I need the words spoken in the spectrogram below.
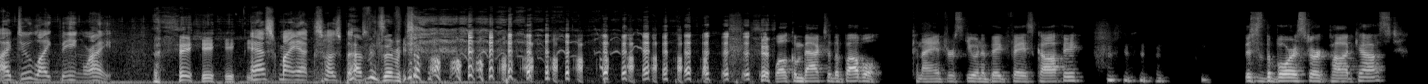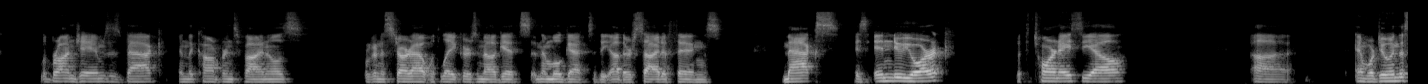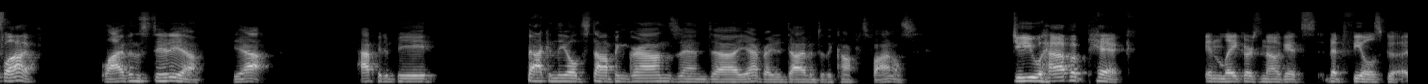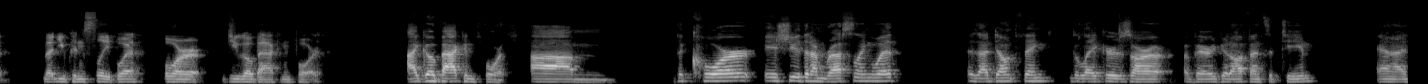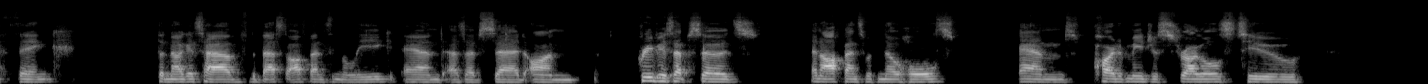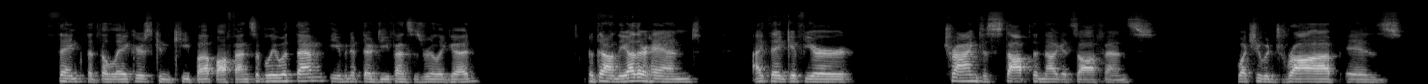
I do like being right. Ask my ex-husband. Happens every time. Welcome back to the bubble. Can I interest you in a big face coffee? this is the Boris Dirk podcast. LeBron James is back in the conference finals. We're going to start out with Lakers Nuggets, and then we'll get to the other side of things. Max is in New York with the torn ACL, uh, and we're doing this live. Live in the studio. Yeah. Happy to be back in the old stomping grounds and uh yeah, ready to dive into the conference finals. Do you have a pick in Lakers Nuggets that feels good that you can sleep with, or do you go back and forth? I go back and forth. Um the core issue that I'm wrestling with is I don't think the Lakers are a very good offensive team. And I think the Nuggets have the best offense in the league. And as I've said on previous episodes, an offense with no holes. And part of me just struggles to think that the Lakers can keep up offensively with them, even if their defense is really good. But then on the other hand, I think if you're trying to stop the Nuggets offense, what you would draw up is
